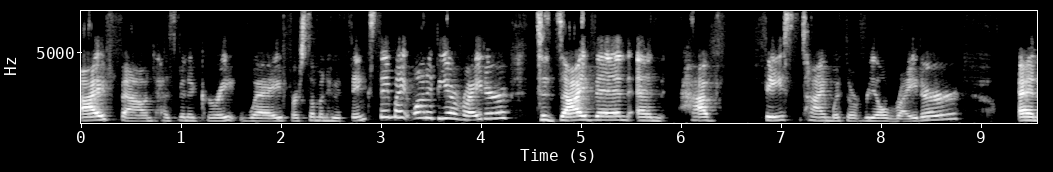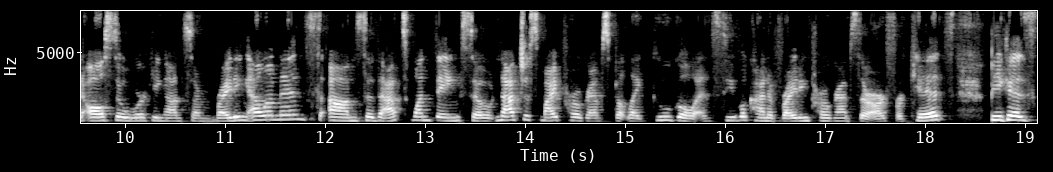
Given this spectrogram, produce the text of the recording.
I found has been a great way for someone who thinks they might want to be a writer to dive in and have FaceTime with a real writer and also working on some writing elements. Um, so that's one thing. So not just my programs, but like Google and see what kind of writing programs there are for kids, because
